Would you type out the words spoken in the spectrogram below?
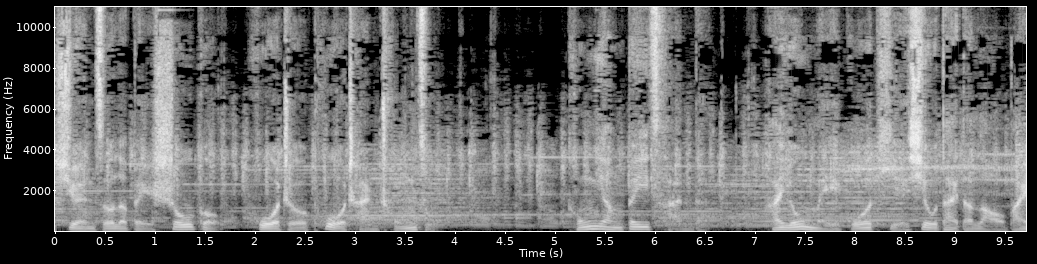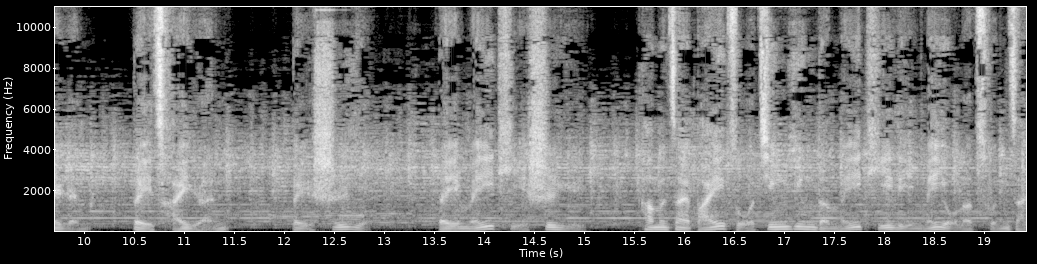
选择了被收购或者破产重组。同样悲惨的，还有美国铁锈带的老白人被裁员、被失业、被媒体失语，他们在白左精英的媒体里没有了存在。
